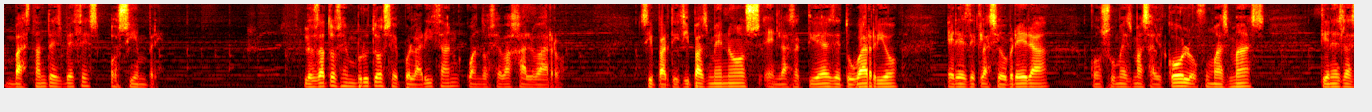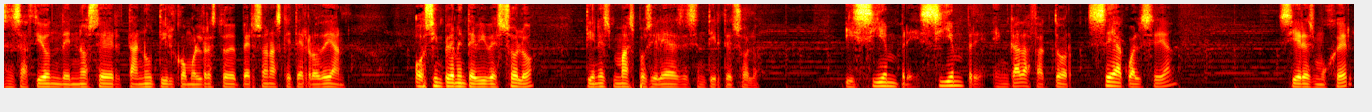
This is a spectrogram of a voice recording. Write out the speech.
bastantes veces o siempre. Los datos en bruto se polarizan cuando se baja al barro. Si participas menos en las actividades de tu barrio, eres de clase obrera, consumes más alcohol o fumas más, tienes la sensación de no ser tan útil como el resto de personas que te rodean o simplemente vives solo, tienes más posibilidades de sentirte solo. Y siempre, siempre, en cada factor, sea cual sea, si eres mujer,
